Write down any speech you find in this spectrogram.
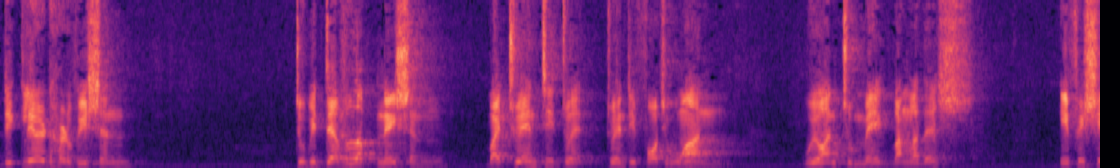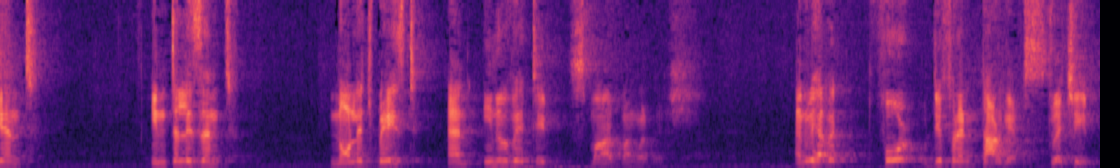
declared her vision to be developed nation by 20, 2041. We want to make Bangladesh efficient, intelligent, knowledge-based, and innovative, smart Bangladesh. And we have a, four different targets to achieve.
